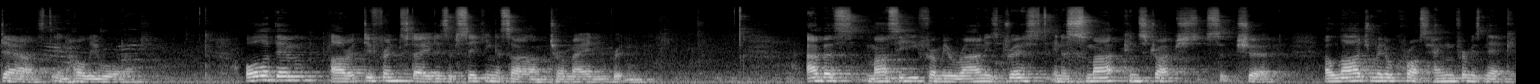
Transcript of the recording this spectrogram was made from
doused in holy water. All of them are at different stages of seeking asylum to remain in Britain. Abbas Masi from Iran is dressed in a smart construct shirt, a large metal cross hanging from his neck.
